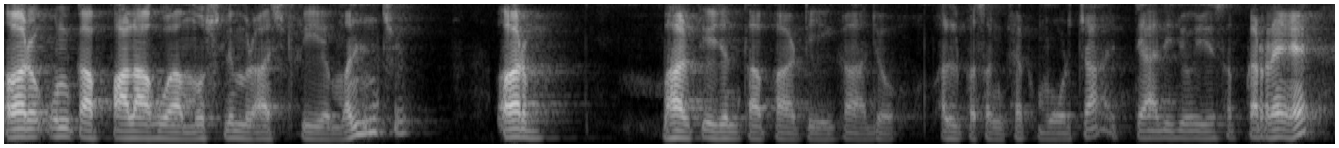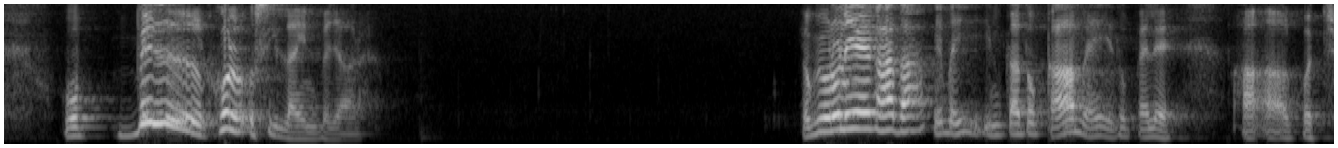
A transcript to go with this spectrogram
और उनका पाला हुआ मुस्लिम राष्ट्रीय मंच और भारतीय जनता पार्टी का जो अल्पसंख्यक मोर्चा इत्यादि जो ये सब कर रहे हैं वो बिल्कुल उसी लाइन पे जा रहा है। क्योंकि उन्होंने ये कहा था कि भाई इनका तो काम है ये तो पहले आ, आ, कुछ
